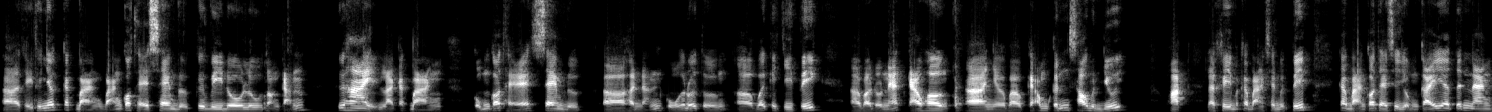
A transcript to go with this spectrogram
à, thì thứ nhất các bạn vẫn có thể xem được cái video lưu toàn cảnh. Thứ hai là các bạn cũng có thể xem được uh, hình ảnh của cái đối tượng uh, với cái chi tiết uh, và độ nét cao hơn uh, nhờ vào cái ống kính 6 bên dưới hoặc là khi mà các bạn xem trực tiếp các bạn có thể sử dụng cái à, tính năng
